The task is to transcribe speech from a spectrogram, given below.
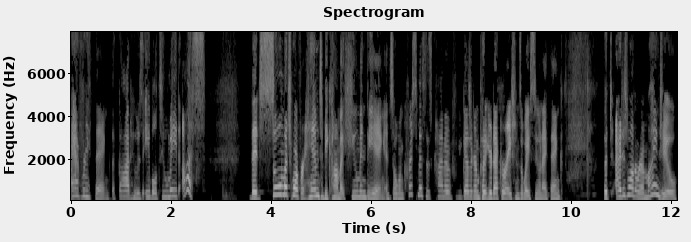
everything, the God who is able to made us. That's so much more for him to become a human being. And so when Christmas is kind of, you guys are going to put your decorations away soon, I think. But I just want to remind you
